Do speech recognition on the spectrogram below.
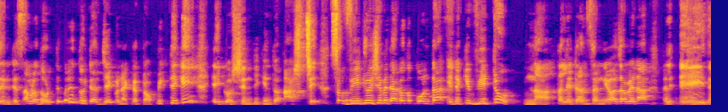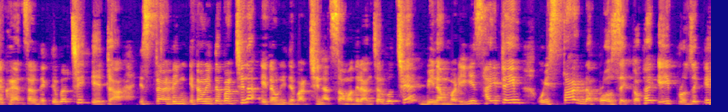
সেন্টেন্স আমরা ধরতে পারি দুইটা যে কোনো একটা টপিক থেকেই এই কোশ্চেনটি কিন্তু আসছে। সো ভি টু হিসেবে দেখো তো কোনটা? এটা কি ভি টু না, তাহলে এটা অ্যান্সার নেওয়া যাবে না। তাহলে এই দেখো অ্যান্সার দেখতে পাচ্ছি, এটা স্টার্টিং এটাও নিতে পারছি না, এটাও নিতে পারছি না। সো আমাদের অ্যান্সার হচ্ছে B number is high time we start the project অর্থাৎ এই প্রজেক্টটি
